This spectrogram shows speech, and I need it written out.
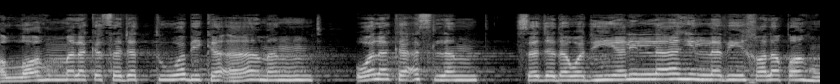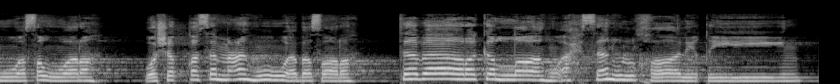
اللهم لك سجدت وبك آمنت ولك أسلمت. سجد وجهي لله الذي خلقه وصوره وشق سمعه وبصره. تبارك الله أحسن الخالقين.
